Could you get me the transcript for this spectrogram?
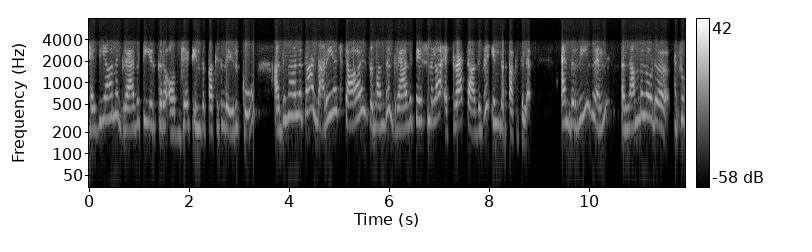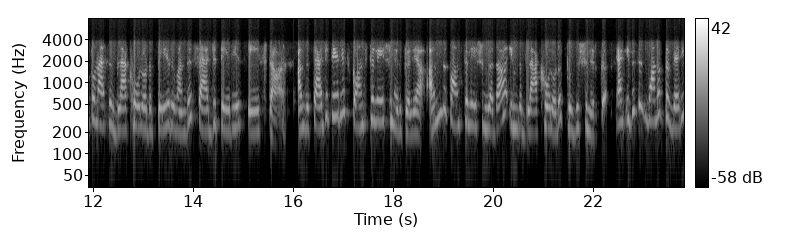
ஹெவியான கிராவிட்டி இருக்கிற ஆப்ஜெக்ட் இந்த பக்கத்துல இருக்கும். அதனாலதான் நிறைய ஸ்டார்ஸ் வந்து கிராவிடேஷனலா அட்ராக்ட் ஆகுது இந்த பக்கத்துல. அண்ட் த ரீசன் நம்மளோட சூப்பர் மேசிவ் பிளாக் ஹோலோட பேரு வந்து சாஜிடேரியஸ் ஏ ஸ்டார் அந்த சாஜிடேரியஸ் கான்ஸ்டலேஷன் இருக்கு இல்லையா? அந்த கான்ஸ்டலேஷன்ல தான் இந்த பிளாக் ஹோலோட பொசிஷன் இருக்கு. And this is one of the very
